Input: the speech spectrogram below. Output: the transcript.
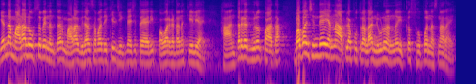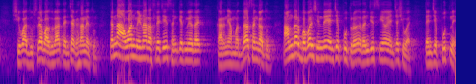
यंदा माढा लोकसभेनंतर माढा विधानसभा देखील जिंकण्याची तयारी पवार गटानं केली आहे. हा अंतर्गत विरोध पाहता बबन शिंदे यांना आपल्या पुत्राला निवडून आणणं इतकं सोपं नसणार आहे. शिवाय दुसऱ्या बाजूला त्यांच्या घराण्यातून त्यांना आव्हान मिळणार असल्याचे संकेत मिळत आहेत. कारण या मतदारसंघातून आमदार बबन शिंदे यांचे पुत्र रणजित सिंह यांच्याशिवाय त्यांचे पुतणे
